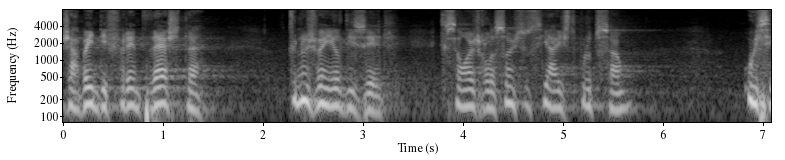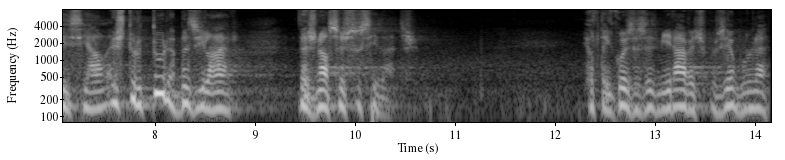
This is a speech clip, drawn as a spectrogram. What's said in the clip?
já bem diferente desta, que nos vem ele dizer que são as relações sociais de produção, o essencial, a estrutura basilar das nossas sociedades. Ele tem coisas admiráveis, por exemplo, na,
